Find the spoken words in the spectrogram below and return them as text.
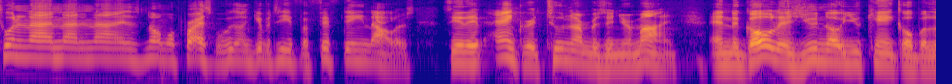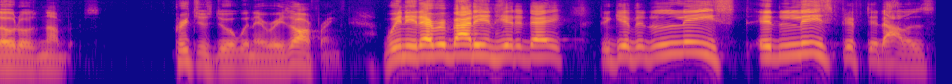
$29.99 is normal price, but we're going to give it to you for $15. See, they've anchored two numbers in your mind. And the goal is you know you can't go below those numbers. Preachers do it when they raise offerings. We need everybody in here today to give at least, at least $50.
